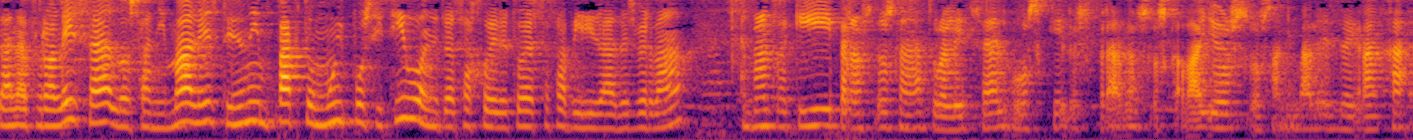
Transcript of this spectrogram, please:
la naturaleza, los animales, tienen un impacto muy positivo en el desarrollo de todas estas habilidades, ¿verdad? Bueno, aquí para nosotros la naturaleza, el bosque, los prados, los caballos, los animales de granja,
